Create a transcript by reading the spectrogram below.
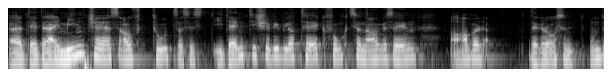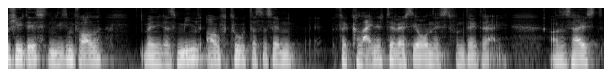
äh, D3 Min.js auftut, das ist identische Bibliothek, funktional gesehen, aber der große Unterschied ist in diesem Fall, wenn ihr das Min auftut, dass es eben verkleinerte Version ist von D3. Also das heißt,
